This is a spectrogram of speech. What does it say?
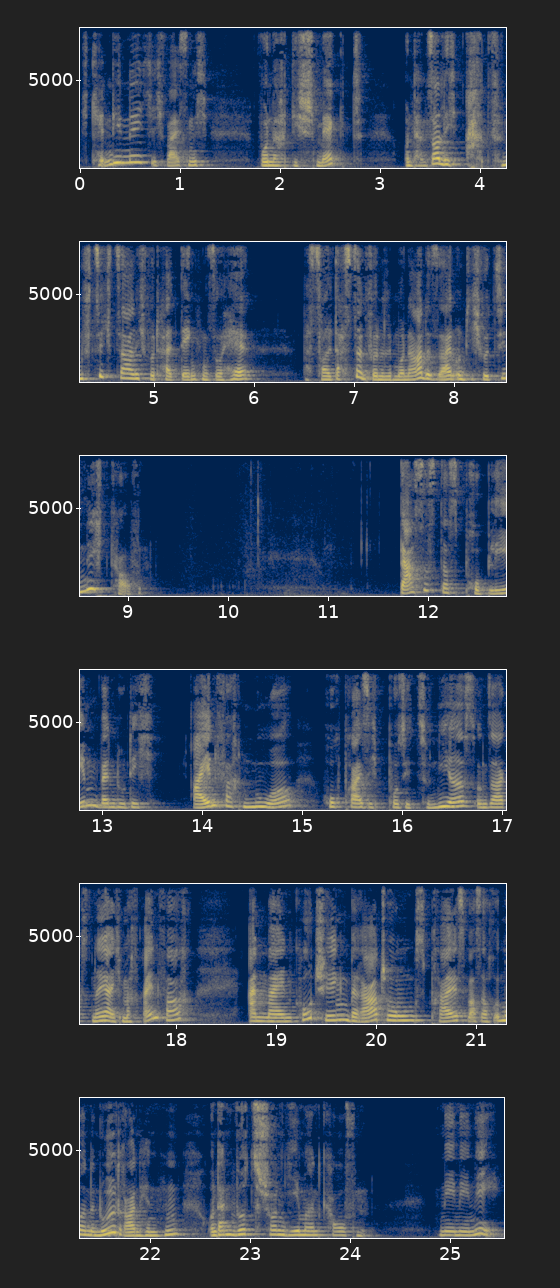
Ich kenne die nicht, ich weiß nicht, wonach die schmeckt. Und dann soll ich 8,50 zahlen. Ich würde halt denken so, hä, was soll das denn für eine Limonade sein? Und ich würde sie nicht kaufen. Das ist das Problem, wenn du dich einfach nur hochpreisig positionierst und sagst, naja, ich mache einfach an mein Coaching, Beratungspreis, was auch immer, eine Null dran hinten und dann wird's schon jemand kaufen. Nee, nee, nee.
